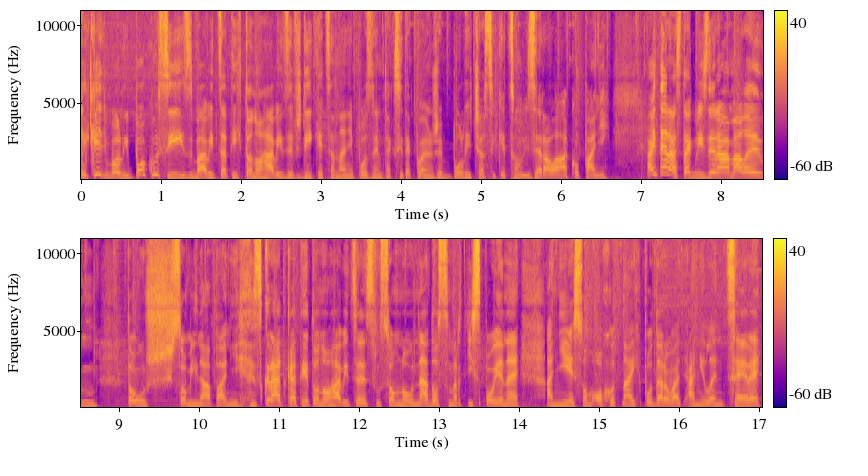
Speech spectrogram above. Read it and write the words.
aj keď boli pokusy zbaviť sa týchto nohavíc, vždy, keď sa na ne pozriem, tak si tak poviem, že boli časy, keď som vyzerala ako pani. Aj teraz tak vyzerám, ale to už som iná pani. Skrátka, tieto nohavice sú so mnou na dosmrti spojené a nie som ochotná ich podarovať ani len cere,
